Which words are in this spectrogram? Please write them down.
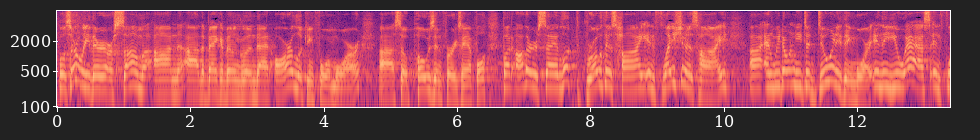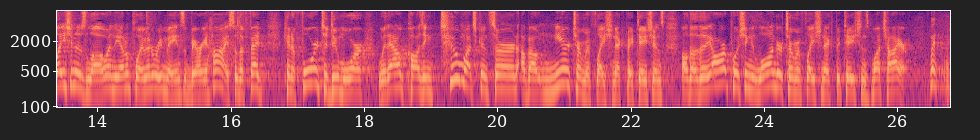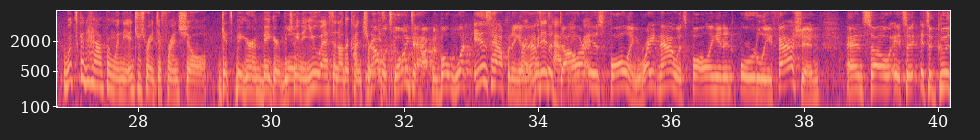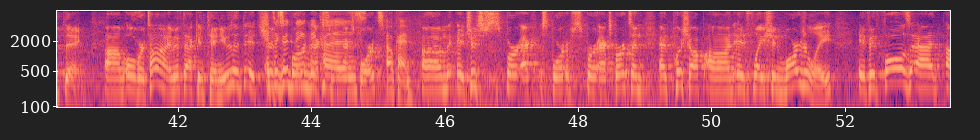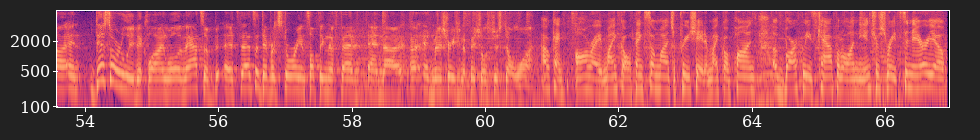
Well, certainly there are some on uh, the Bank of England that are looking for more. Uh, so Posen, for example. But others say, look, growth is high, inflation is high, uh, and we don't need to do anything more. In the U.S., inflation is low and the unemployment remains very high. So the Fed can afford to do more without causing too much concern about near-term inflation expectations, although they are pushing longer-term inflation expectations much higher. But what's going to happen when the interest rate differential gets bigger and bigger between Well, the U.S. and other countries? Not what's going to happen, but what is happening, and Right, that's what is the dollar right. is falling. Right now, it's falling in an orderly fashion, and so it's a it's a good thing. Um, over time, if that continues, it, it should It's a good spur thing ex- exports. okay. Um, it should spur, ex- spur spur exports and and push up on inflation marginally. If it falls at uh, an disorderly decline, well, then that's a that's a different story and something the Fed and uh, uh, administration officials just don't want. Okay, all right, Michael, thanks so much. Appreciate it. Michael Pond of Barclays Capital on the interest rate scenario.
